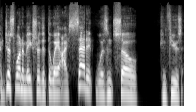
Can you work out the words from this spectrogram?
I just want to make sure that the way I said it wasn't so confusing.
